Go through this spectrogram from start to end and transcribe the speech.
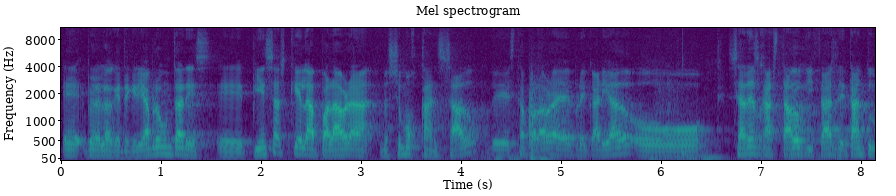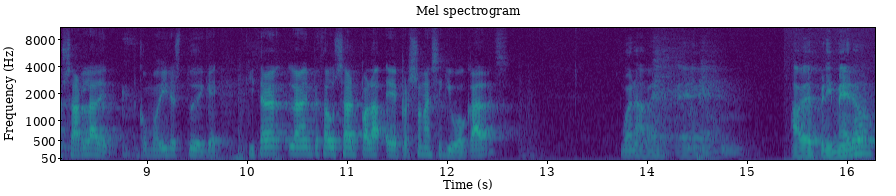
eh, pero lo que te quería preguntar es, eh, ¿piensas que la palabra, nos hemos cansado de esta palabra de precariado o se ha desgastado quizás de tanto usarla, de, como dices tú, de que quizás la han empezado a usar eh, personas equivocadas? Bueno, a ver, a ver primero,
